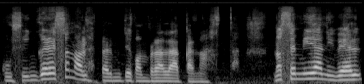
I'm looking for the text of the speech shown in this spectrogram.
cuyo ingreso no les permite comprar la canasta. No se mide a nivel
